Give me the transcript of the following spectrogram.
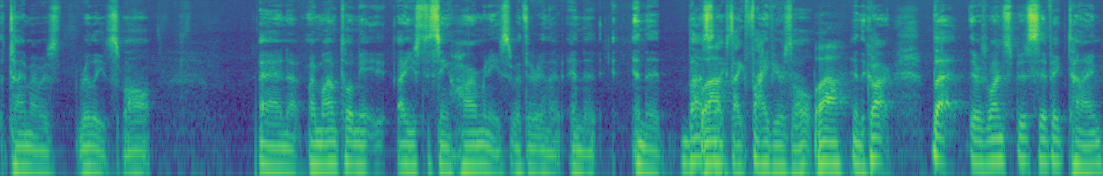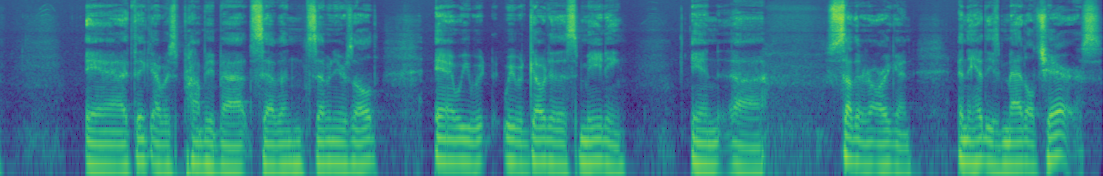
the time I was really small, and uh, my mom told me I used to sing harmonies with her in the in the in the bus, Wow. like like five years old, Wow. in the car. But there was one specific time and I think I was probably about seven, seven years old, and we would we would go to this meeting in uh, Southern Oregon, and they had these metal chairs,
